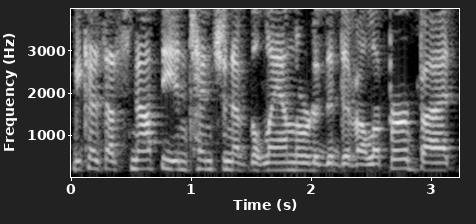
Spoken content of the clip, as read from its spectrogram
because that's not the intention of the landlord or the developer. But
